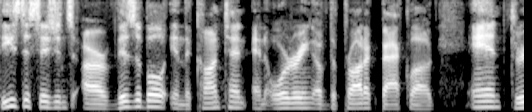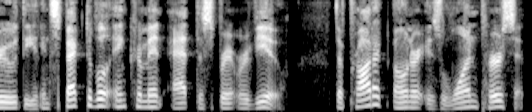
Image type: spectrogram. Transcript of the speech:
These decisions are visible in the content and ordering of the product backlog and through the inspectable increment at the sprint review. The product owner is one person,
